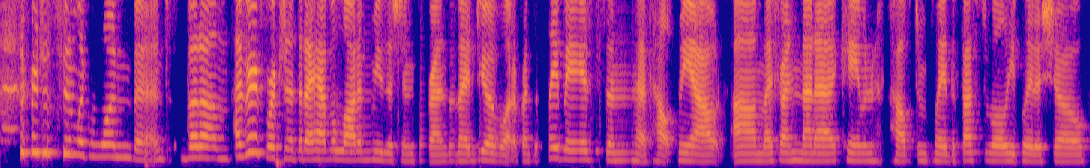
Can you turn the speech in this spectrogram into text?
are just in like one band. But um i'm very fortunate that i have a lot of musician friends and i do have a lot of friends that play bass and have helped me out. Um my friend meta came and helped him play the festival. He played a show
